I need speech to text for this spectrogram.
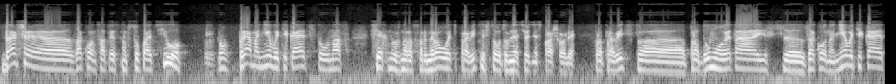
Дальше э, закон, соответственно, вступает в силу. Ну, прямо не вытекает, что у нас всех нужно расформировать. Правительство, вот у меня сегодня спрашивали про правительство, про Думу, это из э, закона не вытекает.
